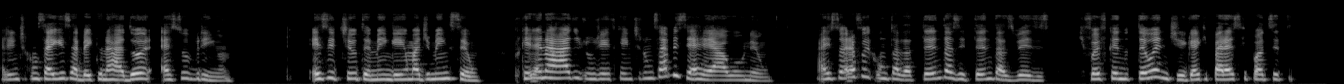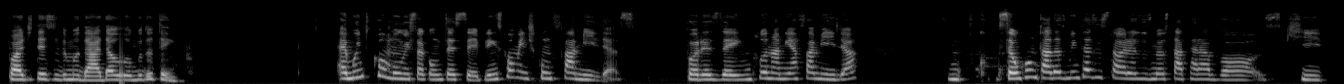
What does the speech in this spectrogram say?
a gente consegue saber que o narrador é sobrinho. Esse tio também ganha uma dimensão, porque ele é narrado de um jeito que a gente não sabe se é real ou não. A história foi contada tantas e tantas vezes que foi ficando tão antiga que parece que pode, ser, pode ter sido mudada ao longo do tempo. É muito comum isso acontecer, principalmente com famílias. Por exemplo, na minha família, são contadas muitas histórias dos meus tataravós que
